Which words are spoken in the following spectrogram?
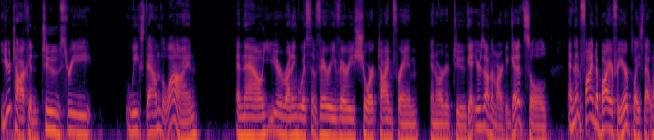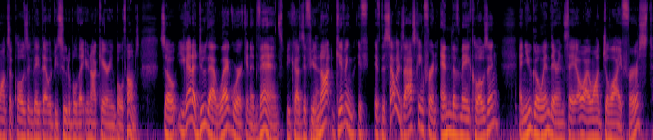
you're talking two, three weeks down the line, and now you're running with a very, very short time frame in order to get yours on the market, get it sold, and then find a buyer for your place that wants a closing date that would be suitable that you're not carrying both homes. So you got to do that legwork in advance because if you're Yeah. not giving if if the seller's asking for an end of May closing and you go in there and say, "Oh, I want July 1st,"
